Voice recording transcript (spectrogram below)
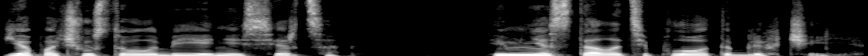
я почувствовала биение сердца, и мне стало тепло от облегчения.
